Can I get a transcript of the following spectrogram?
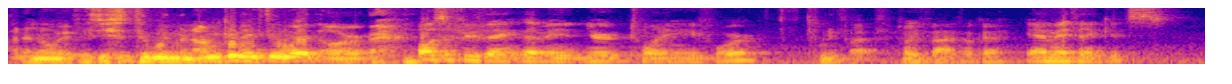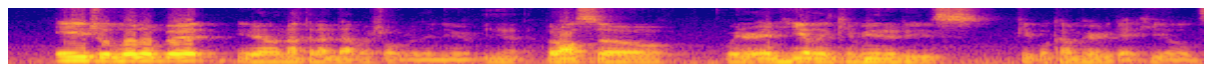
I don't know if it's just the women I'm connecting with or Well, it's a few things. I mean, you're 24, 25. 25, okay. Yeah, I mean, I think it's age a little bit, you know, not that I'm that much older than you, Yeah, but also when you're in healing communities, people come here to get healed,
